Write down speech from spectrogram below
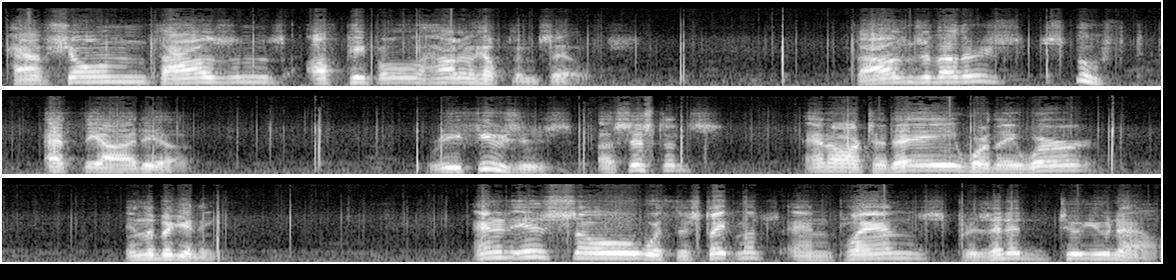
have shown thousands of people how to help themselves. Thousands of others spoofed at the idea, refuses assistance, and are today where they were in the beginning. And it is so with the statements and plans presented to you now.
